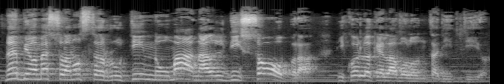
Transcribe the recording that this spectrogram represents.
noi abbiamo messo la nostra routine umana al di sopra di quello che è la volontà di Dio.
